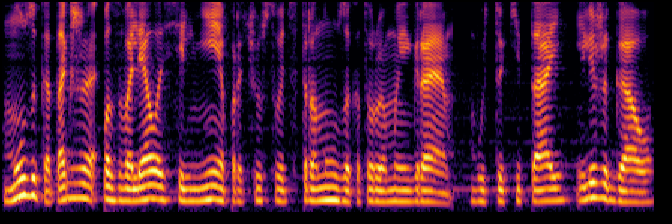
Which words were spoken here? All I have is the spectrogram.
Музыка также позволяла сильнее прочувствовать страну, за которую мы играем, будь то Китай или же Гао,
